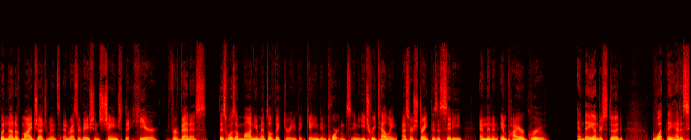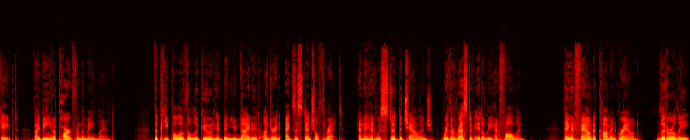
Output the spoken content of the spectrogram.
But none of my judgments and reservations change that here, for Venice, this was a monumental victory that gained importance in each retelling as her strength as a city and then an empire grew. And they understood what they had escaped by being apart from the mainland. The people of the lagoon had been united under an existential threat, and they had withstood the challenge where the rest of Italy had fallen. They had found a common ground, literally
